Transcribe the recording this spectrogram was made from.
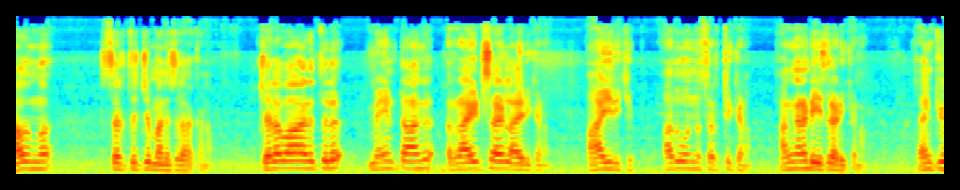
അതൊന്ന് ശ്രദ്ധിച്ച് മനസ്സിലാക്കണം. ചില വാഹനത്തിൽ മെയിൻ ടാങ്ക് റൈറ്റ് സൈഡിലായിരിക്കണം ആയിരിക്കും. അതും ഒന്ന് ശ്രദ്ധിക്കണം. അങ്ങനെ ഡീസൽ അടിക്കണം. താങ്ക്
